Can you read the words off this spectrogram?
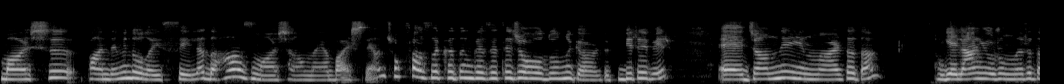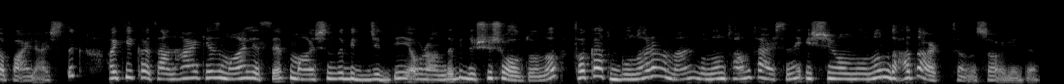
maaşı pandemi dolayısıyla daha az maaş almaya başlayan çok fazla kadın gazeteci olduğunu gördük. Birebir e, canlı yayınlarda da gelen yorumları da paylaştık. Hakikaten herkes maalesef maaşında bir ciddi oranda bir düşüş olduğunu fakat buna rağmen bunun tam tersine iş yoğunluğunun daha da arttığını söyledi.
